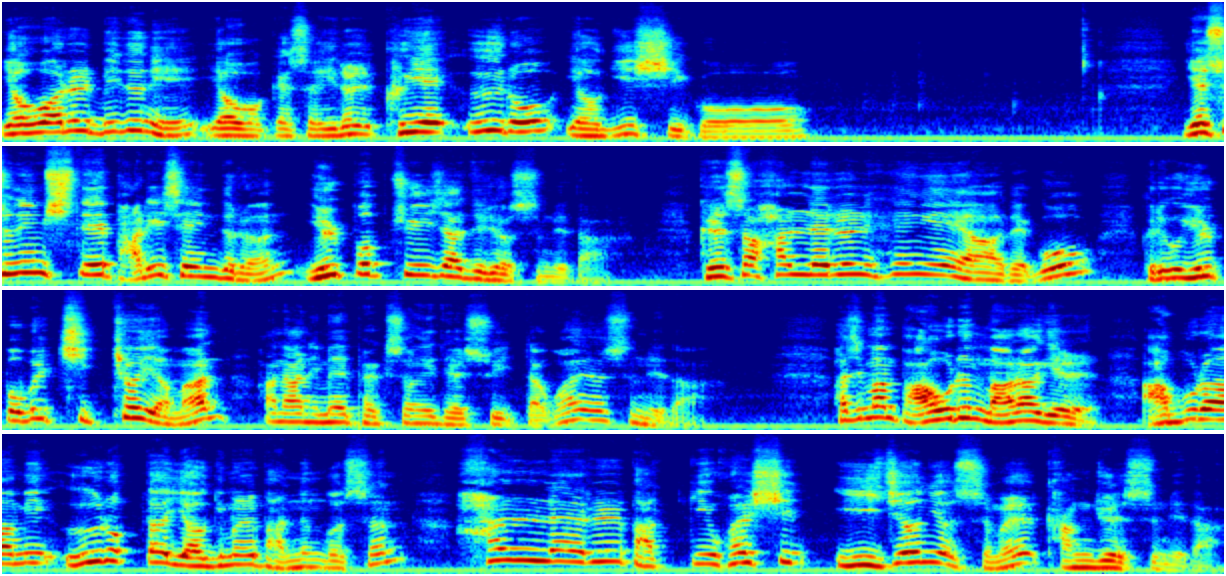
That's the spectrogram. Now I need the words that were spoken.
여호와를 믿으니 여호와께서 이를 그의 의로 여기시고 예수님 시대의 바리새인들은 율법주의자들이었습니다. 그래서 할례를 행해야 되고 그리고 율법을 지켜야만 하나님의 백성이 될 수 있다고 하였습니다. 하지만 바울은 말하길 아브라함이 의롭다 여김을 받는 것은 할례를 받기 훨씬 이전이었음을 강조했습니다.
